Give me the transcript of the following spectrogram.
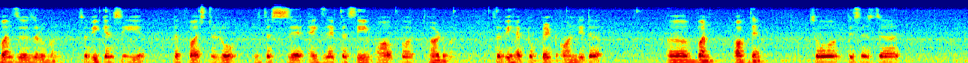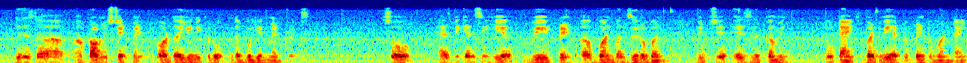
1, 0, 0, 1. So we can see here the first row is the exact the same of uh, third one. So we have to print only the uh, one of them. So this is the this is the uh, problem statement for the unique row in the Boolean matrix. So as we can see here, we print a 1101 which is coming two times, but we have to print one time,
